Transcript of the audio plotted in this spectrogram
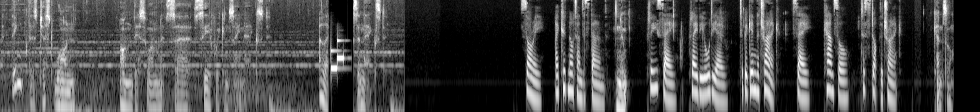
I think there's just one on this one. Let's uh, see if we can say next. Alexa, next. Sorry, I could not understand. Nope. Please say, play the audio. To begin the track, say, cancel, to stop the track. Cancel.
